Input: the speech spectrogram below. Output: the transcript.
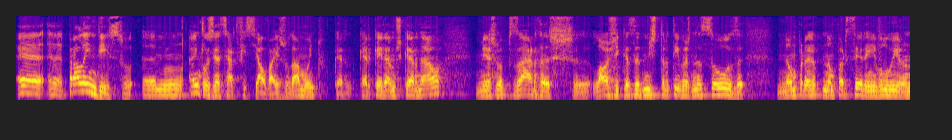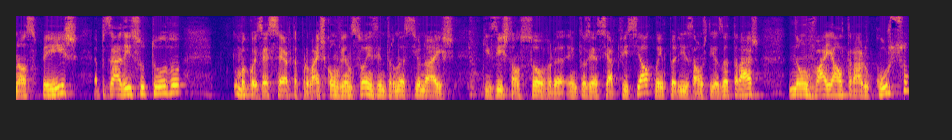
Uh, uh, para além disso, um, a inteligência artificial vai ajudar muito, quer, quer queiramos, quer não, mesmo apesar das lógicas administrativas na saúde não, para, não parecerem evoluir no nosso país, apesar disso tudo, uma coisa é certa, por mais convenções internacionais que existam sobre a inteligência artificial, como em Paris há uns dias atrás, não vai alterar o curso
